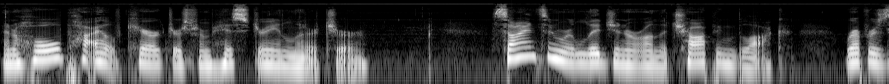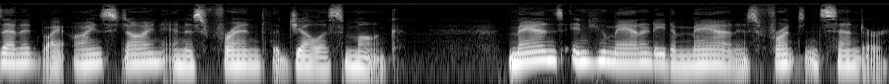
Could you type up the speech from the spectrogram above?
and a whole pile of characters from history and literature. Science and religion are on the chopping block, represented by Einstein and his friend the jealous monk. Man's inhumanity to man is front and center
